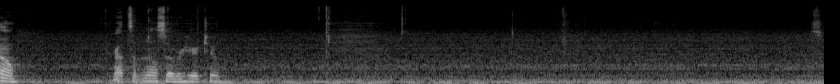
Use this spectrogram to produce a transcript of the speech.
Oh, forgot something else over here too. So-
